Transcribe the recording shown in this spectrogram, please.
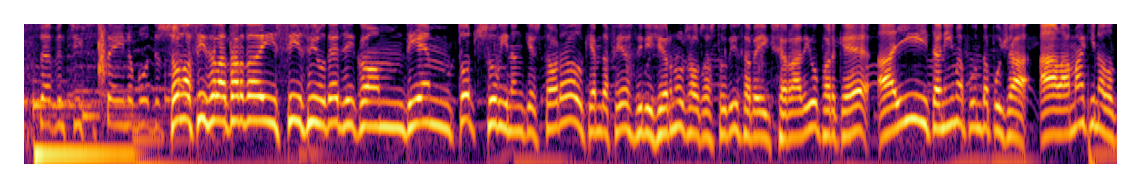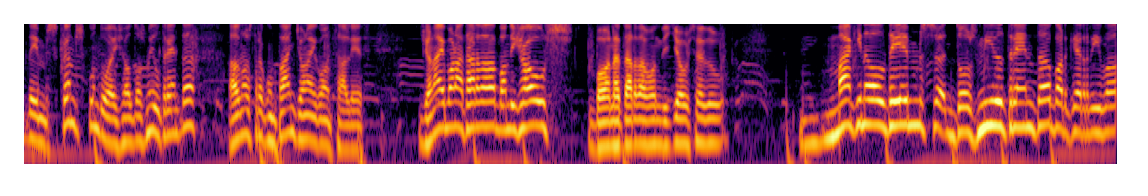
17 sustainable Són les 6 de la tarda i 6 minutets i com diem tot sovint en aquesta hora, el que hem de fer és dirigir-nos als estudis de BX Ràdio perquè allí tenim a punt de pujar a la màquina del temps que ens condueix al 2030 el nostre company Jonai González. Jonai, bona tarda, bon dijous. Bona tarda, bon dijous, Edu. Màquina del temps 2030 perquè arriba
